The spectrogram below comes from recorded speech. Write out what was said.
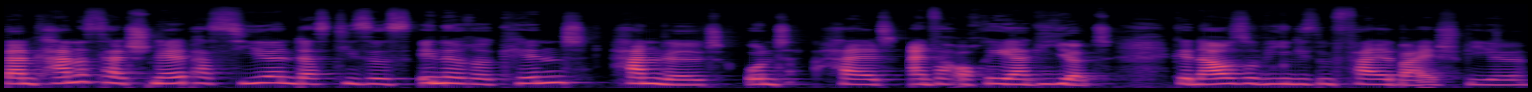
dann kann es halt schnell passieren, dass dieses innere Kind handelt und halt einfach auch reagiert. Genauso wie in diesem Fallbeispiel.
